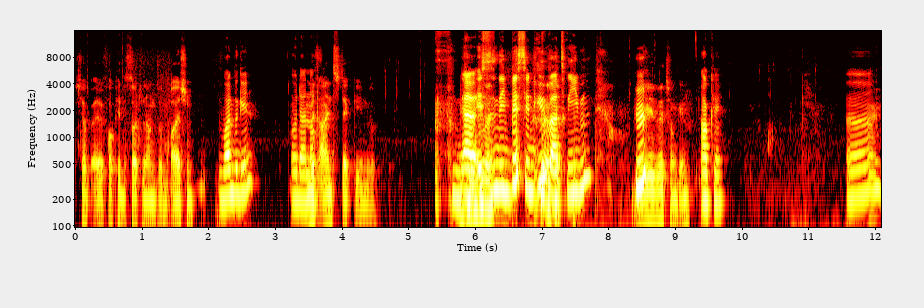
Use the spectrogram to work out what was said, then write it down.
Ich habe 11. Okay, das sollte langsam reichen. Wollen wir gehen? Oder noch? Mit 1 Stack gehen wir. Ja, ist es nicht ein bisschen übertrieben? Hm? Nee, wird schon gehen. Okay. Ähm,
